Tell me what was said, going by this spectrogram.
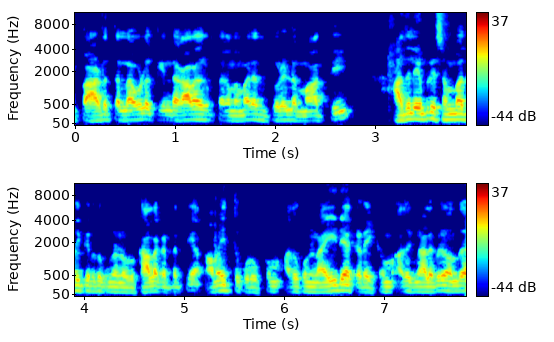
இப்போ அடுத்த லெவலுக்கு இந்த காலத்துக்கு தகுந்த மாதிரி அந்த தொழிலை மாற்றி அதில் எப்படி சம்பாதிக்கிறதுக்குள்ள ஒரு காலகட்டத்தையும் அமைத்து கொடுக்கும். அதுக்குள்ள ஐடியா கிடைக்கும். அதுக்கு நாலு பேர் வந்து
